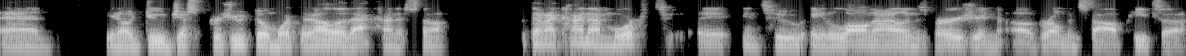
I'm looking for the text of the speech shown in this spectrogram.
and, you know, do just prosciutto, mortadella, that kind of stuff. But then I kind of morphed it into a Long Island's version of Roman style pizza.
